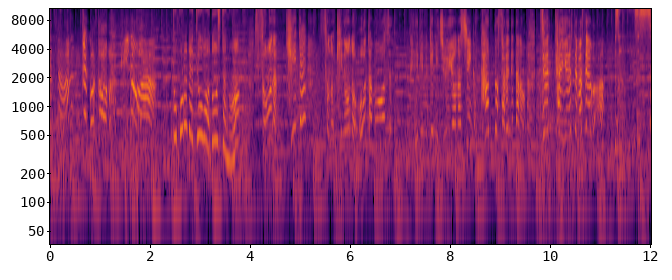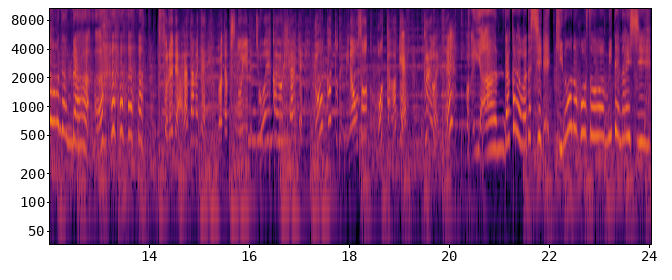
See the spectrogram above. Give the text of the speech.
あなんてこと。ミノは。ところで今日はどうしたの？そうなの。聞いて。その昨日のオータムウォーズテレビ向けに重要なシーンがカットされてたの。絶対許せませんわ。そうなんだそれで改めて私の家で上映会を開いてノーカットで見直そうと思ったわけ。来るわよね。あいやだから私昨日の放送は見てないし。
